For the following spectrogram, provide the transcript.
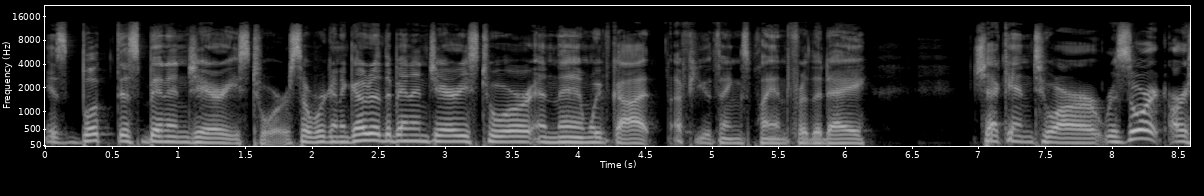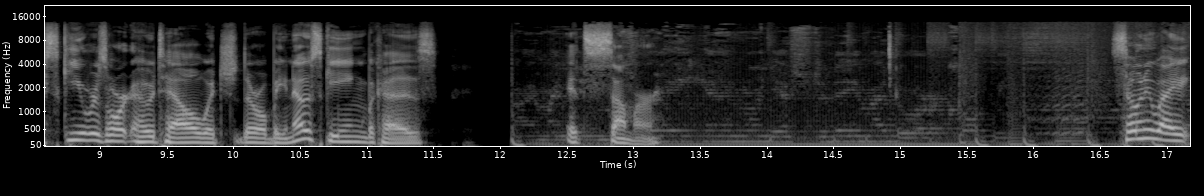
is book this Ben and Jerry's tour. So we're going to go to the Ben and Jerry's tour and then we've got a few things planned for the day. Check into our resort, our ski resort hotel, which there will be no skiing because it's summer. So anyway,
